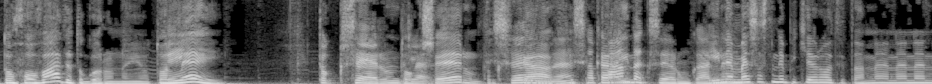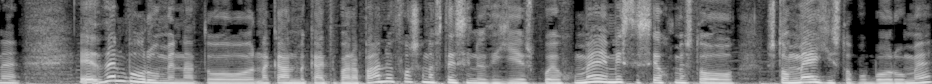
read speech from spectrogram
Τον φοβάται τον κορονοϊό. Το λέει. Το ξέρουν, Το δηλαδή. ξέρουν, Το φυσικά, ξέρουν, ε. φυσικά. Τα πάντα Είναι- ξέρουν καλά. Είναι μέσα στην επικαιρότητα. Ναι, ναι, ναι. ναι. Ε, δεν μπορούμε να, το, να κάνουμε κάτι παραπάνω εφόσον αυτές είναι οι οδηγίες που έχουμε. Εμείς τις έχουμε στο, στο μέγιστο που μπορούμε,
